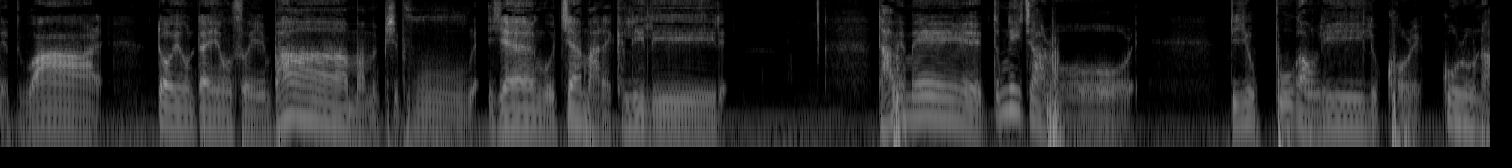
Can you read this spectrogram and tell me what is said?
တဲ့သူဟာတဲ့ တော်ယုံတန်ယုံဆိုရင်ဘာမှမဖြစ်ဘူးတဲ့အရန်ကိုကြမ်းပါတယ်ကလေးလေးတဲ့ဒါပေမဲ့တနေ့ကြတော့တဲ့တရုတ်ပိုးကောင်လေးလို့ခေါ်တဲ့ကိုရိုနာ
